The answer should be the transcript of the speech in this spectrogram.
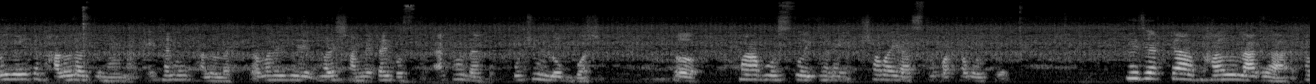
ওই বাড়িতে ভালো লাগতো না আমার, এখানেও ভালো লাগতো। আমার এই যে ঘরের সামনেটাই বসতো এখনও দেখো প্রচুর লোক বসে। তো মা বসতো ওইখানে সবাই আসতো কথা বলতো। এই যে একটা ভালো লাগা, একটা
